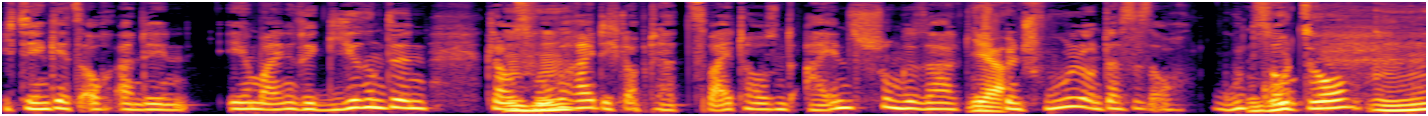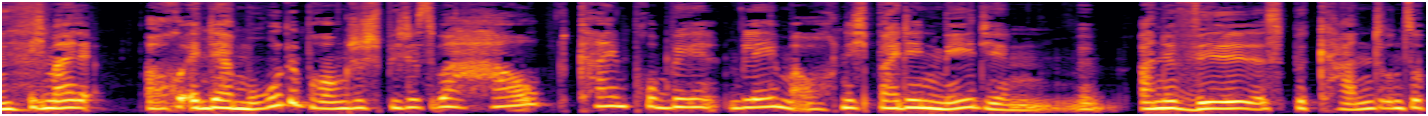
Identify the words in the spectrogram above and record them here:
Ich denke jetzt auch an den ehemaligen Regierenden Klaus mhm. Wowereit. Ich glaube, der hat 2001 schon gesagt, ja. ich bin schwul und das ist auch gut so. Gut so. Mhm. Ich meine, auch in der Modebranche spielt es überhaupt kein Problem, auch nicht bei den Medien. Anne Will ist bekannt und so.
